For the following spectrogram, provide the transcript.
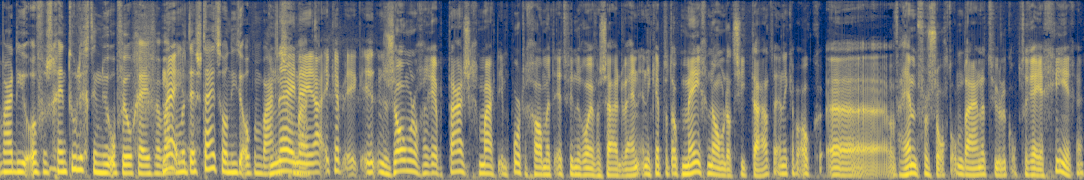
waar die overigens geen toelichting nu op wil geven. Waarom Nee. het destijds al niet openbaar is Nee, gemaakt. nee ja, ik heb ik, in de zomer nog een reportage gemaakt in Portugal met Edwin de Roy van Zuidwijn. En ik heb dat ook meegenomen, dat citaat. En ik heb ook eh, hem verzocht om daar natuurlijk op te reageren.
